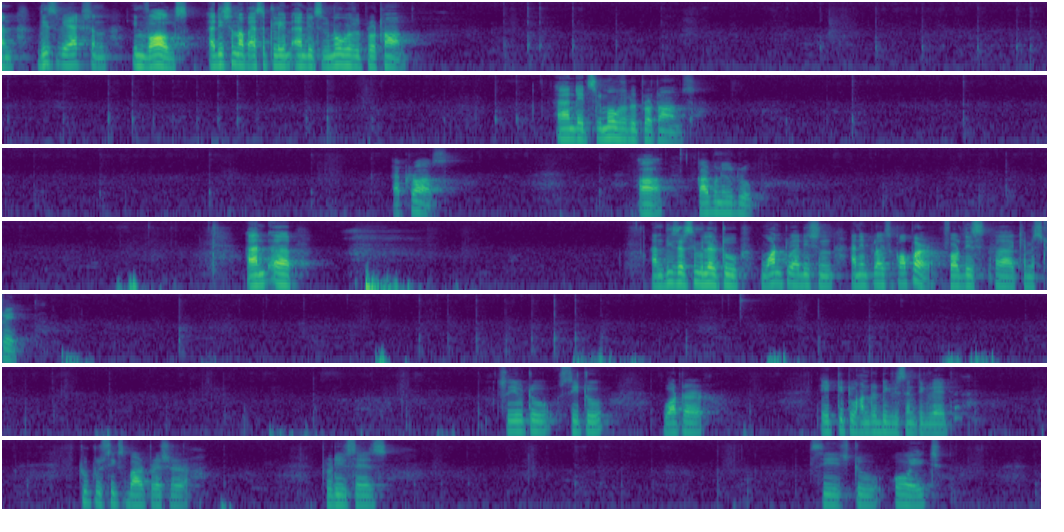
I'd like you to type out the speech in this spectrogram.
And this reaction involves addition of acetylene and its removable proton. and its removable protons. Across a carbonyl group. And uh, and these are similar to 1 2 addition and employs copper for this uh, chemistry. Cu2 C2 water 80 to 100 degree centigrade 2 to 6 bar pressure produces CH2OH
